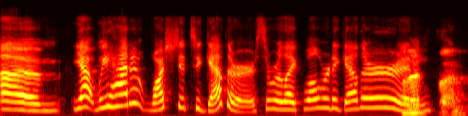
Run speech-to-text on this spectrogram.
Um, yeah, we hadn't watched it together, so we're like, well, we're together, Oh, and that's fun.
